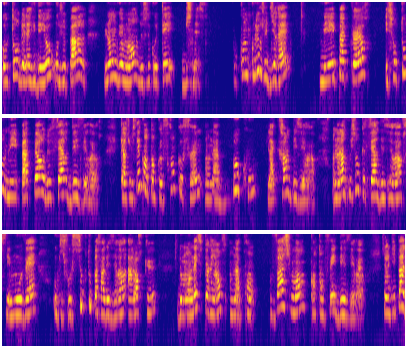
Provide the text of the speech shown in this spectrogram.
autour de la vidéo où je parle longuement de ce côté business. Pour conclure, je dirais, N'ayez pas peur et surtout n'ayez pas peur de faire des erreurs. Car je sais qu'en tant que francophone, on a beaucoup la crainte des erreurs. On a l'impression que faire des erreurs, c'est mauvais ou qu'il faut surtout pas faire des erreurs, alors que, de mon expérience, on apprend vachement quand on fait des erreurs. Je ne dis pas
